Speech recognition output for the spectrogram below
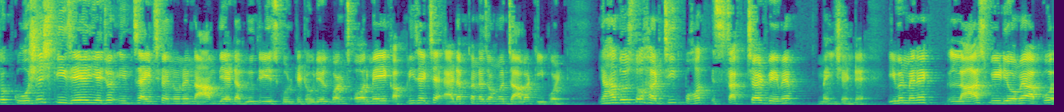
तो कोशिश कीजिए ये जो इन साइट्स का इन्होंने नाम दिया है W three school tutorial points और मैं एक अपनी साइड से एडअप करना चाहूँगा जावा टी पॉइंट यहाँ दोस्तों हर चीज़ बहुत स्ट्रक्चर्ड वे में मैंशनड है। इवन मैंने लास्ट वीडियो में आपको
